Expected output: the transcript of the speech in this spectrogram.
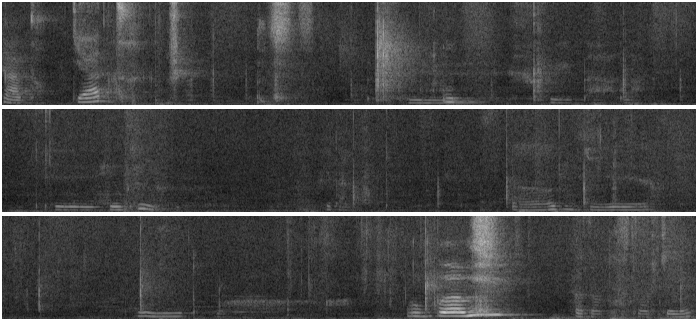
4. 4. Je vais par là. J'ai oublié. Je vais par là. Un, deux, Ou pas. Attends, attends, je te laisse.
